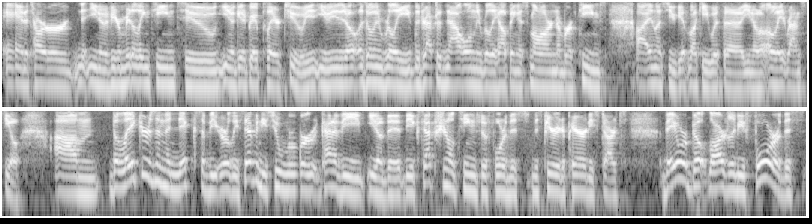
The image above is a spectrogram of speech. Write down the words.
and it's harder, you know, if you're a middling team to, you know, get a great player too. You, you know, it's only really the draft is now only really helping a smaller number of teams, uh, unless you get lucky with a, you know, a late round steal. Um, the Lakers and the Knicks of the early '70s, who were kind of the, you know, the the exceptional teams before this this period of parity starts they were built largely before this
